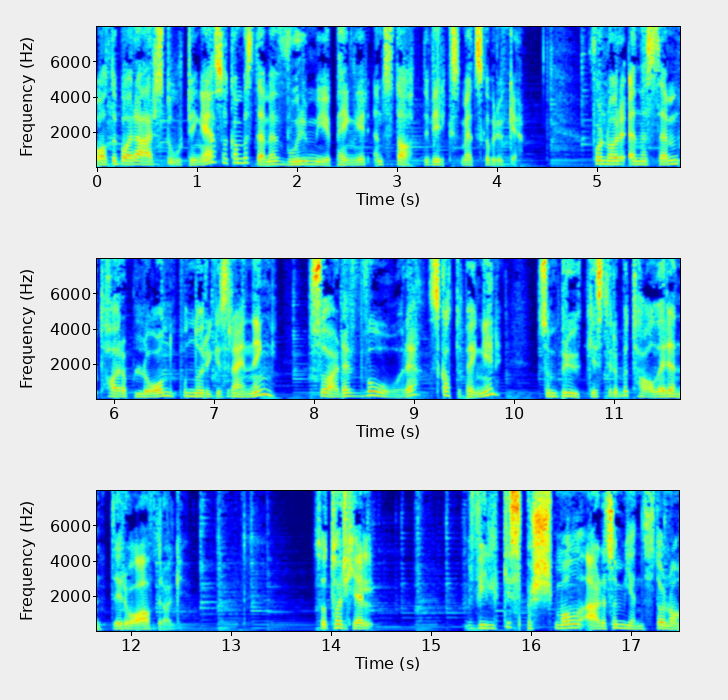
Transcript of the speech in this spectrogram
og at det bare er Stortinget som kan bestemme hvor mye penger en statlig virksomhet skal bruke. For når NSM tar opp lån på Norges regning, så er det våre skattepenger som brukes til å betale renter og avdrag. Så Torkjell, hvilke spørsmål er det som gjenstår nå?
